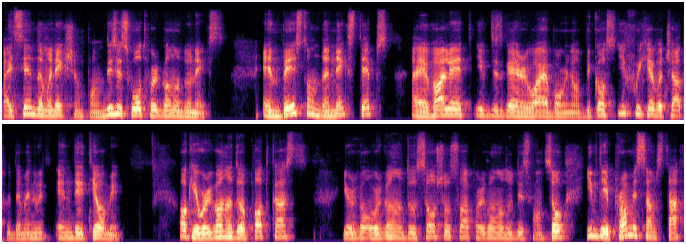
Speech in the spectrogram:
I send them an action plan. This is what we're gonna do next. And based on the next steps, I evaluate if this guy is reliable or not. Because if we have a chat with them and, we, and they tell me, okay, we're gonna do a podcast, you're going, we're gonna do social swap, we're gonna do this one. So if they promise some stuff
